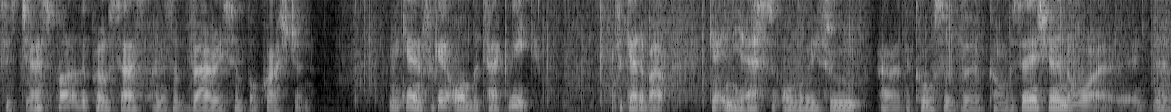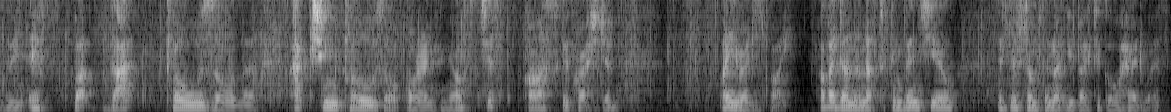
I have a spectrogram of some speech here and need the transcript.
This is just part of the process and it's a very simple question. And again, forget all the technique. Forget about getting yes all the way through uh, the course of the conversation or uh, the, the, if but that close or the action close or, or anything else, just ask a question. Are you ready to buy? Have I done enough to convince you? Is this something that you'd like to go ahead with?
